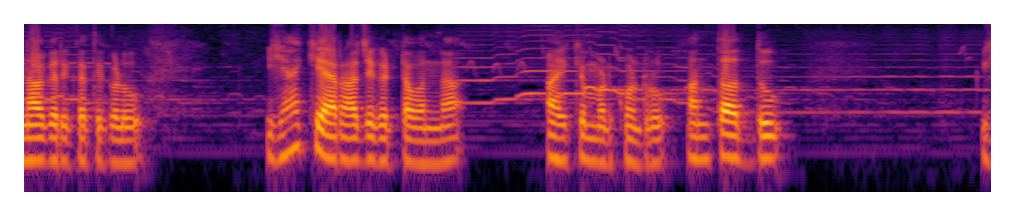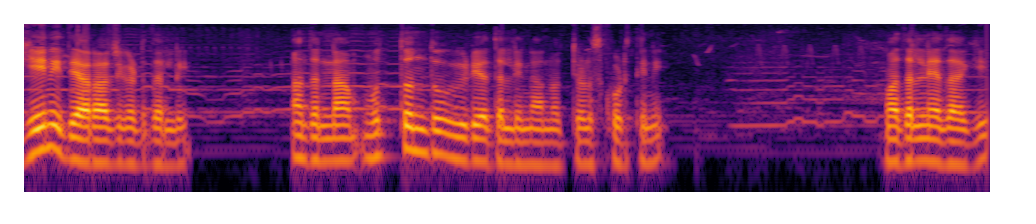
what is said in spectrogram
ನಾಗರಿಕತೆಗಳು ಯಾಕೆ ಆ ರಾಜಘಟ್ಟವನ್ನು ಆಯ್ಕೆ ಮಾಡಿಕೊಂಡ್ರು? ಅಂಥದ್ದು ಏನಿದೆ ಆ ರಾಜಘಟ್ಟದಲ್ಲಿ? ಅದನ್ನು ಮತ್ತೊಂದು ವಿಡಿಯೋದಲ್ಲಿ ನಾನು ತಿಳಿಸ್ಕೊಡ್ತೀನಿ. ಮೊದಲನೇದಾಗಿ,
